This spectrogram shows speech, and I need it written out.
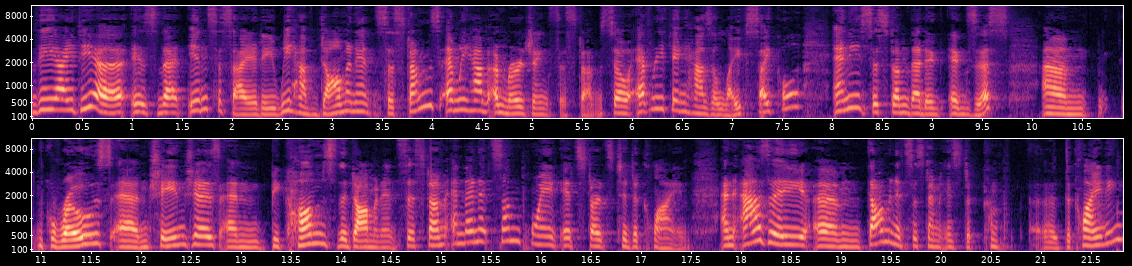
the idea is that in society, we have dominant systems and we have emerging systems. So everything has a life cycle. Any system that exists um, grows and changes and becomes the dominant system. And then at some point, it starts to decline. And as a um, dominant system is de- uh, declining,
